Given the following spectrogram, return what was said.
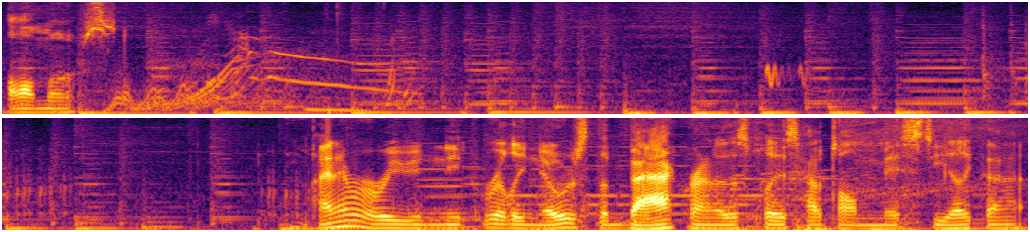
Almost. I never even really noticed the background of this place, how it's all misty like that.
